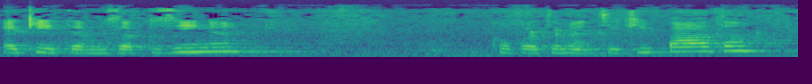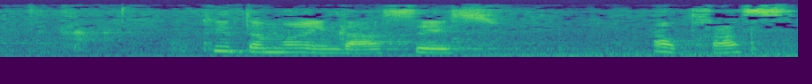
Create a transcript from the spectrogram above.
Aqui temos a cozinha, completamente equipada, que também dá acesso ao terraço.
